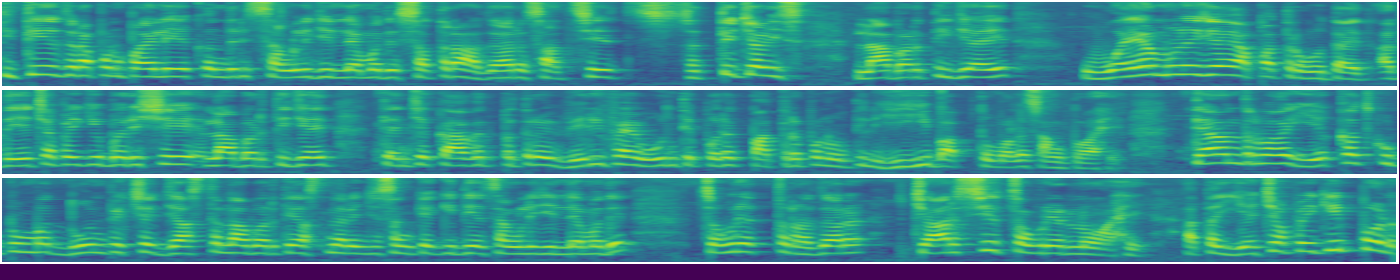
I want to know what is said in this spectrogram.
तिथे जर आपण पाहिले एकंदरीत सांगली जिल्ह्यामध्ये सतरा हजार सातशे सत्तेचाळीस लाभार्थी जे आहेत वयामुळे जे अपात्र होत आहेत आता याच्यापैकी बरेचसे लाभार्थी जे आहेत त्यांचे कागदपत्र व्हेरीफाय होऊन ते परत पात्र पण होतील हीही बाब तुम्हाला सांगतो आहे. त्यानंतर बघा एकाच कुटुंबात दोनपेक्षा जास्त लाभार्थी असणाऱ्यांची संख्या किती आहे सांगली जिल्ह्यामध्ये? चौऱ्याहत्तर हजार चारशे चौऱ्याण्णव आहे. आता याच्यापैकी पण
